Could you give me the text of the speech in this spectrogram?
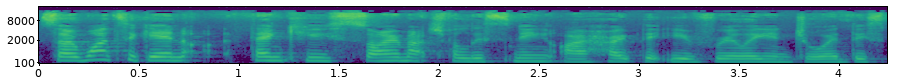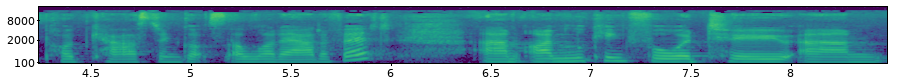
So, once again, thank you so much for listening. I hope that you've really enjoyed this podcast and got a lot out of it. Um, I'm looking forward to um,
